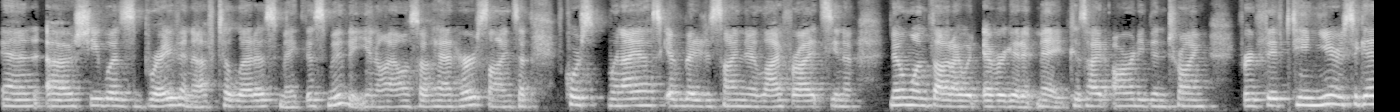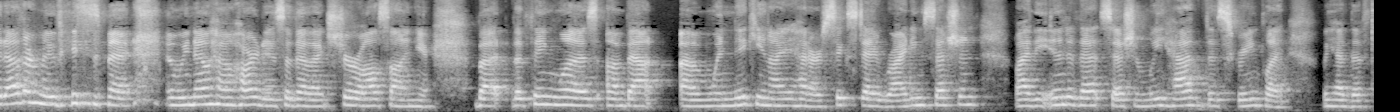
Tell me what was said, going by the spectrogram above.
And uh, she was brave enough to let us make this movie. You know, I also had her sign some. Of course, when I asked everybody to sign their life rights, you know, no one thought I would ever get it made because I'd already been trying for 15 years to get other movies made. And we know how hard it is. So they're like, sure, I'll sign here. But the thing was about um, when Nikki and I had our six day writing session, by the end of that session, we had the screenplay. We had the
